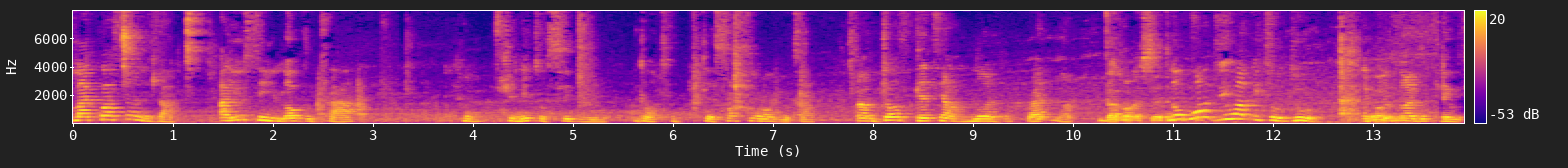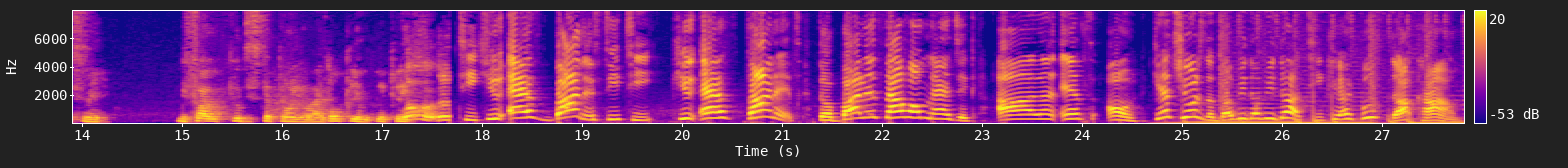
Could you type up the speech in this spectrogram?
My question is that are you still in love with her? Hmm, She need to see the daughter. There's something wrong with her. I'm just getting annoyed right now. That's what I said. No, what do you want me to do? What Please is don't it? even play with me. Before I put this pepper on your eye, don't play with me, please. No, that, TQF Bonnets, TTQF Bonnets, the Bonnets that hold magic, all on its own. Get yours at www.tqfbooth.com.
